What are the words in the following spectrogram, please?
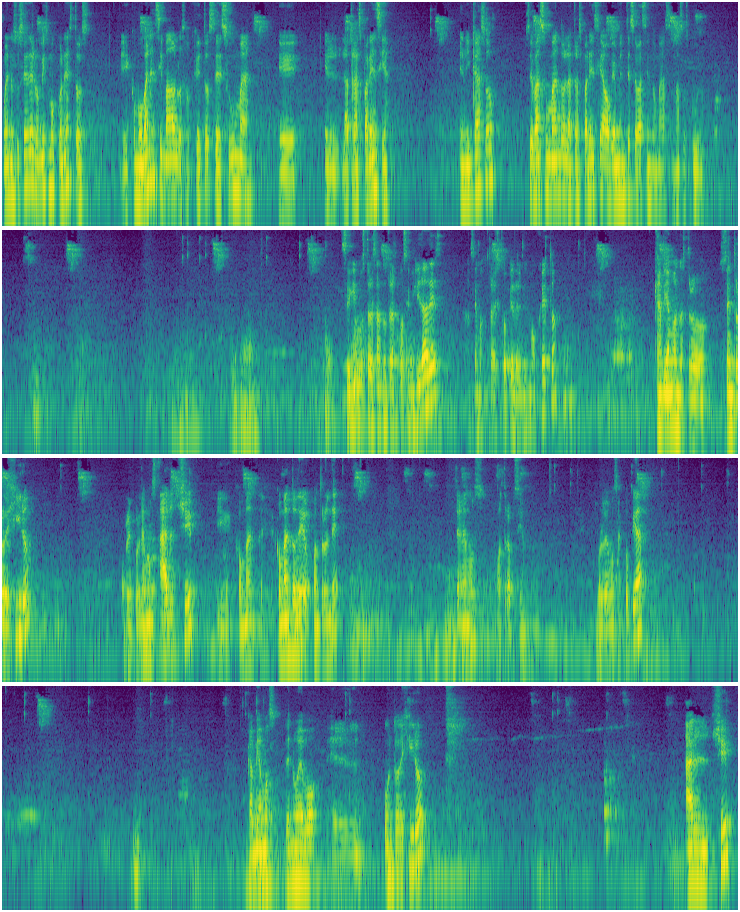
bueno, sucede lo mismo con estos. Eh, como van encimados los objetos, se suma eh, la transparencia. En mi caso, se va sumando la transparencia, obviamente se va haciendo más, más oscuro. Seguimos trazando otras posibilidades. Hacemos otra vez copia del mismo objeto. Cambiamos nuestro centro de giro. Recordemos Alt Shift y comando, comando D o Control D. Tenemos otra opción. Volvemos a copiar. Cambiamos de nuevo el punto de giro. Al Shift,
